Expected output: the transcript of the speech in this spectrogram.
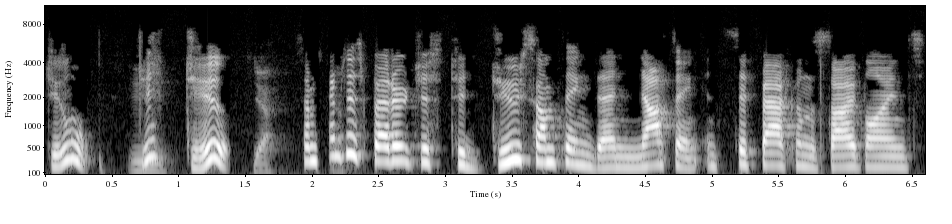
do, mm. just do. Yeah. Sometimes it's better just to do something than nothing and sit back on the sidelines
